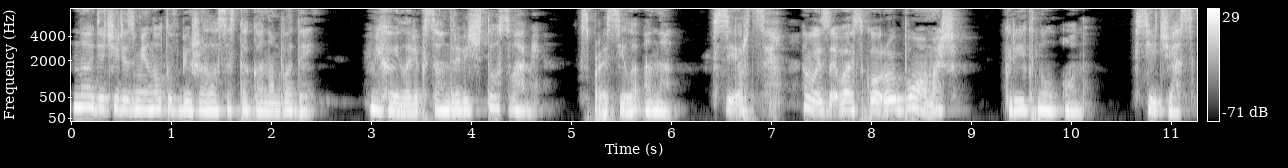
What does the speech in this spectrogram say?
Надя через минуту вбежала со стаканом воды. «Михаил Александрович, что с вами?» – спросила она. «Сердце! Вызывай скорую помощь!» – крикнул он. «Сейчас!»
